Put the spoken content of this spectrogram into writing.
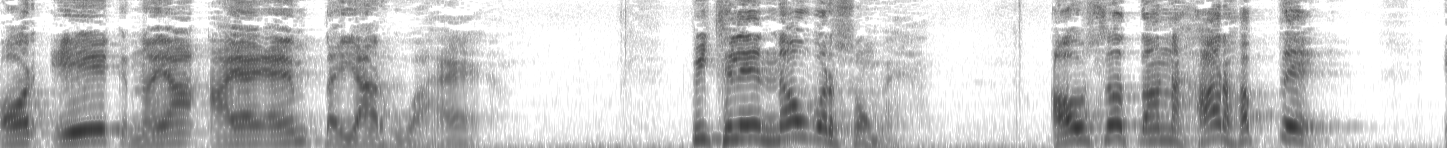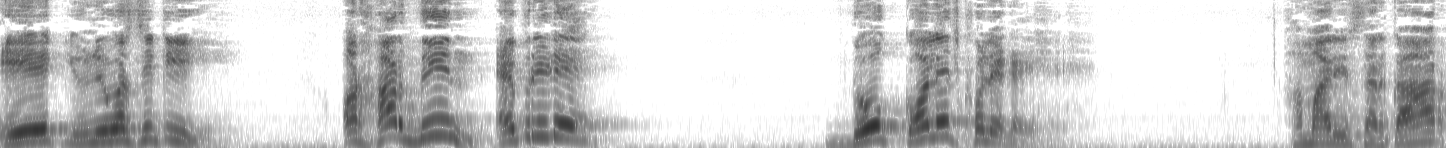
और एक नया आईआईएम तैयार हुआ है। पिछले नौ वर्षों में औसतन हर हफ़्ते एक यूनिवर्सिटी और हर दिन एवरीडे दो कॉलेज खोले गए हैं। हमारी सरकार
